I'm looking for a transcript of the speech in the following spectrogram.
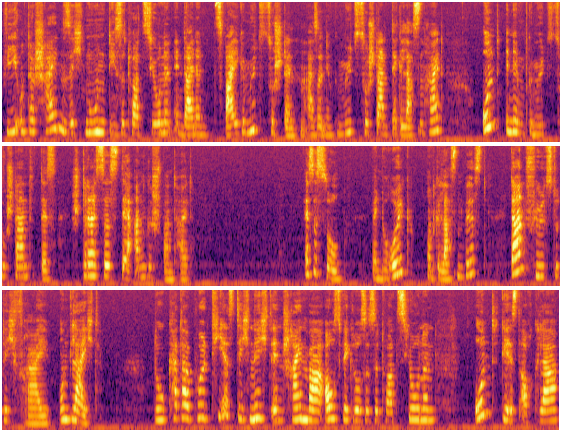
Wie unterscheiden sich nun die Situationen in deinen zwei Gemütszuständen, also in dem Gemütszustand der Gelassenheit und in dem Gemütszustand des Stresses, der Angespanntheit. Es ist so, wenn du ruhig und gelassen bist, dann fühlst du dich frei und leicht. Du katapultierst dich nicht in scheinbar ausweglose Situationen und dir ist auch klar,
